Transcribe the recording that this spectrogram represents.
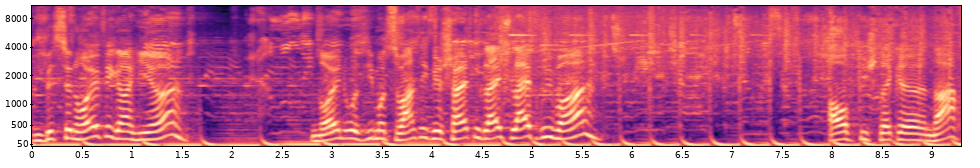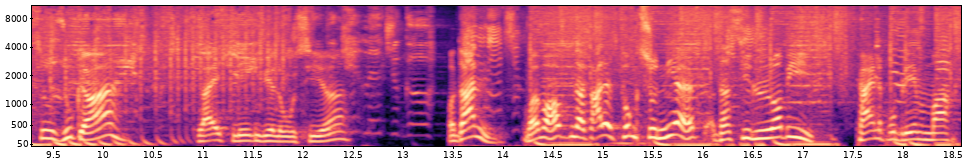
ein bisschen häufiger hier. 9.27 Uhr. Wir schalten gleich live rüber auf die Strecke nach Suzuka. Gleich legen wir los hier. Und dann wollen wir hoffen, dass alles funktioniert, dass die Lobby keine Probleme macht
